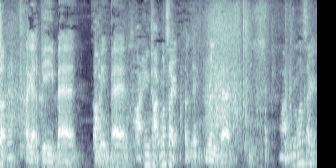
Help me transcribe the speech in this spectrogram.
What's up, man? I gotta pee bad. I mean bad. All right, hang tight. One second. Okay, really bad. All right, give me one second.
